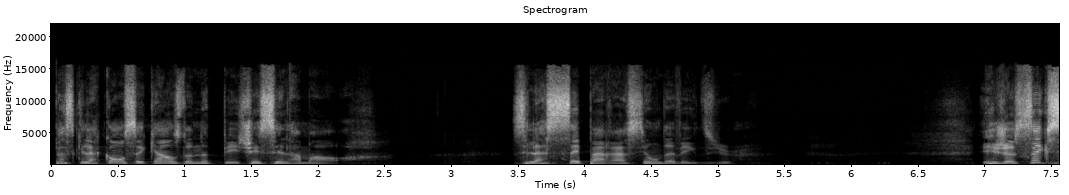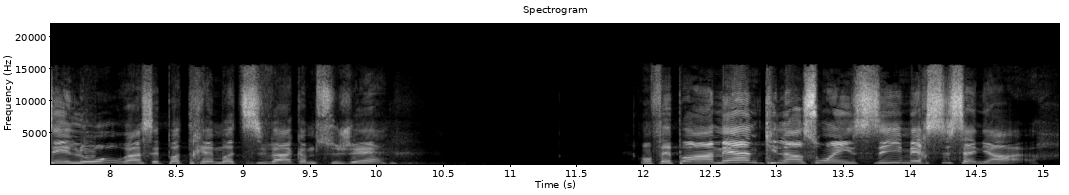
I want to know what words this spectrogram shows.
Parce que la conséquence de notre péché, c'est la mort. C'est la séparation d'avec Dieu. Et je sais que c'est lourd, hein, ce n'est pas très motivant comme sujet. On ne fait pas Amen qu'il en soit ainsi, merci Seigneur.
